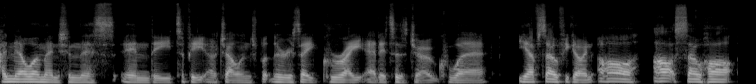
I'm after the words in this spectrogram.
I know I mentioned this in the Tapito challenge, but there is a great editor's joke where you have Sophie going, Oh, art's so hot.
